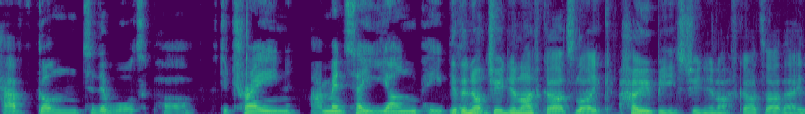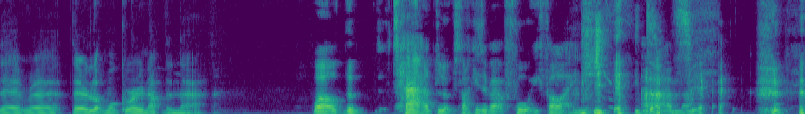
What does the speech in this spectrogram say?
have gone to the water park to train. I meant to say young people. Yeah, they're not junior lifeguards like Hobie's junior lifeguards, are they? They're uh, they're a lot more grown up than that. Well, the Tad looks like he's about forty-five. yeah, he does. Um, yeah,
